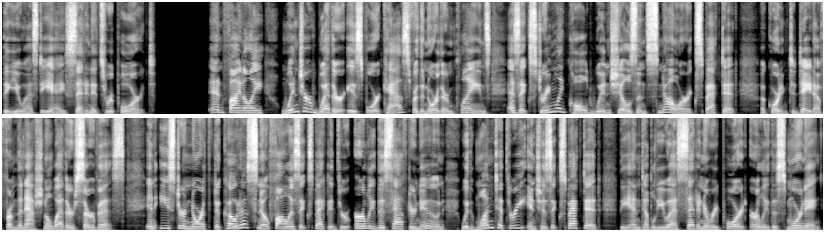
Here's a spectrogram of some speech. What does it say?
the USDA said in its report. And finally, winter weather is forecast for the northern plains as extremely cold wind chills and snow are expected, according to data from the National Weather Service. In eastern North Dakota, snowfall is expected through early this afternoon, with 1 to 3 inches expected, the NWS said in a report early this morning.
